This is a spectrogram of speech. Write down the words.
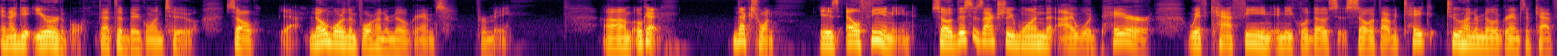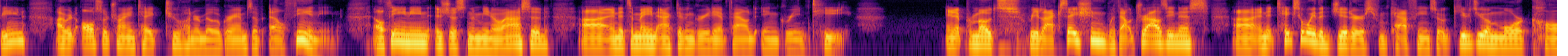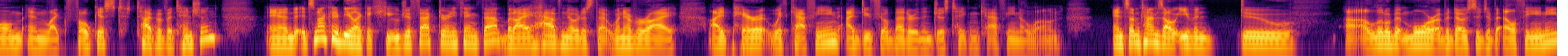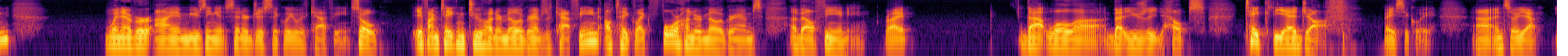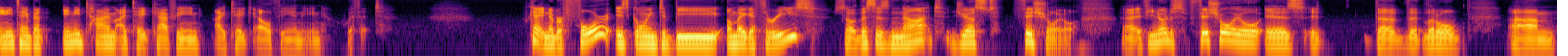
and I get irritable. That's a big one too. So yeah, no more than 400 milligrams for me. Um, okay, next one is L-theanine. So this is actually one that I would pair with caffeine in equal doses. So if I would take 200 milligrams of caffeine, I would also try and take 200 milligrams of L-theanine. L-theanine is just an amino acid, uh, and it's a main active ingredient found in green tea and it promotes relaxation without drowsiness uh, and it takes away the jitters from caffeine so it gives you a more calm and like focused type of attention. And it's not going to be like a huge effect or anything like that but i have noticed that whenever i i pair it with caffeine i do feel better than just taking caffeine alone. And sometimes i'll even do a little bit more of a dosage of l-theanine whenever i am using it synergistically with caffeine. So if I'm taking 200 milligrams of caffeine, I'll take like 400 milligrams of L-theanine, right? That will uh, that usually helps take the edge off basically. Uh, and so, yeah, anytime, anytime I take caffeine, I take L theanine with it. Okay, number four is going to be omega 3s. So, this is not just fish oil. Uh, if you notice, fish oil is it, the, the little um,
